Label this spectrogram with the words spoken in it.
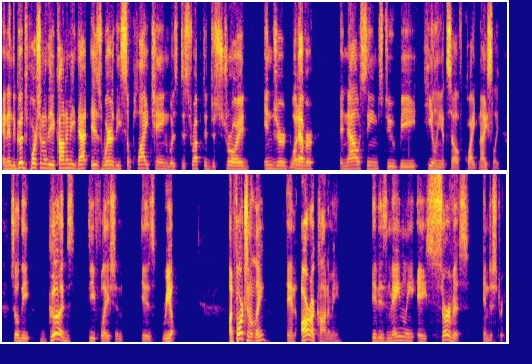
And in the goods portion of the economy, that is where the supply chain was disrupted, destroyed, injured, whatever, and now seems to be healing itself quite nicely. So the goods deflation is real. Unfortunately, in our economy, it is mainly a service industry.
